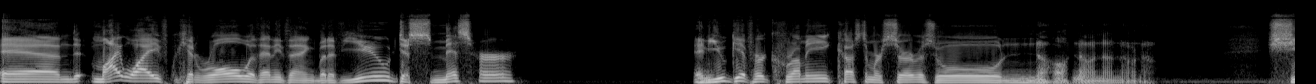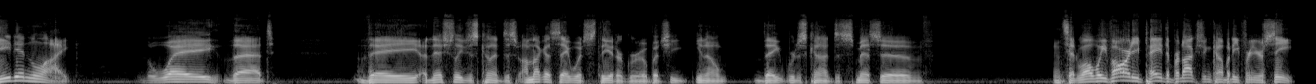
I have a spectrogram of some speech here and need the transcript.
And my wife can roll with anything, but if you dismiss her and you give her crummy customer service, oh, no, no, no, no, no. She didn't like the way that they initially just kind of, dis- I'm not going to say which theater group, but she, you know, they were just kind of dismissive and said, well, we've already paid the production company for your seat.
